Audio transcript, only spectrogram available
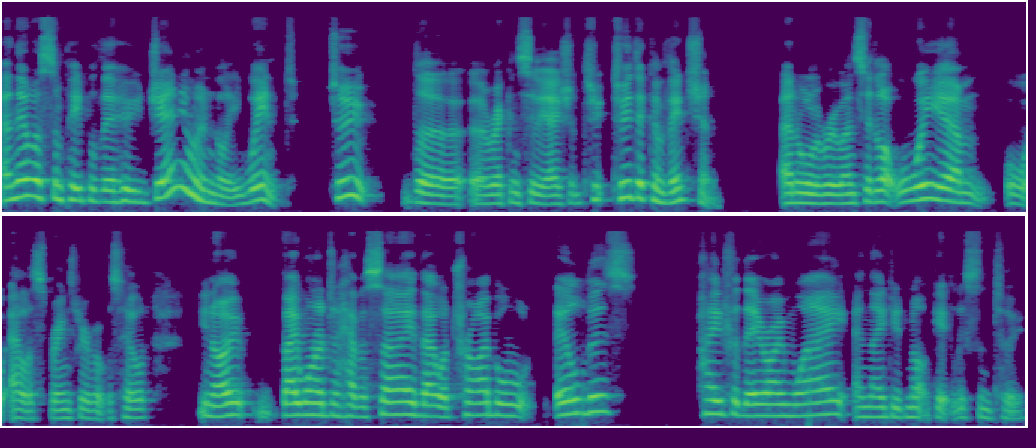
and there were some people there who genuinely went to the uh, reconciliation, to, to the convention at Uluru and said, look, we, um, or Alice Springs, wherever it was held, you know, they wanted to have a say. They were tribal elders, paid for their own way, and they did not get listened to.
